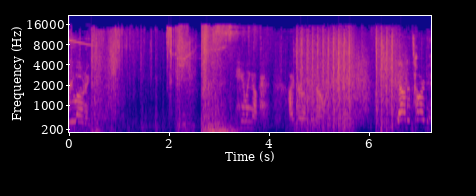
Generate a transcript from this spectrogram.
Reloading. Healing up. Eyes are open now. Down to target.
